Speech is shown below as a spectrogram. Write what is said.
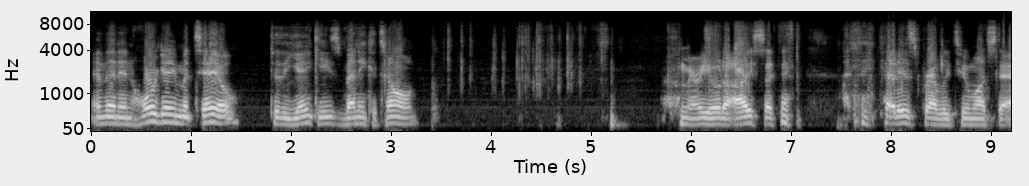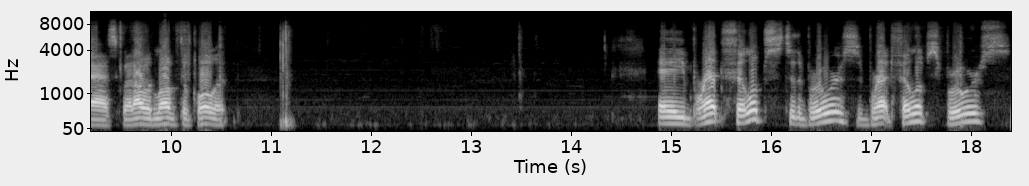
And then in Jorge Mateo to the Yankees, Benny Catone. Mariota Ice. I think I think that is probably too much to ask, but I would love to pull it. A Brett Phillips to the Brewers. Brett Phillips, Brewers.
